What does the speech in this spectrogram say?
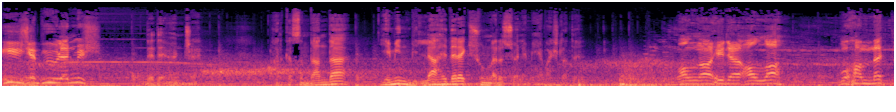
iyice büyülenmiş. dedi önce. Arkasından da yemin billah ederek şunları söylemeye başladı. Vallahi de Allah Muhammed'le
